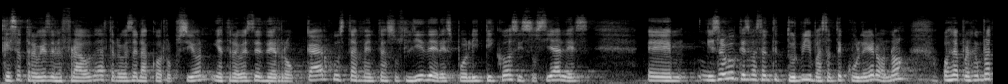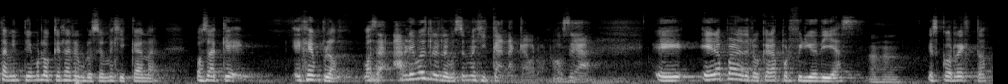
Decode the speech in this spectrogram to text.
que es a través del fraude, a través de la corrupción y a través de derrocar justamente a sus líderes políticos y sociales. Eh, y es algo que es bastante turbio y bastante culero, ¿no? O sea, por ejemplo, también tenemos lo que es la Revolución Mexicana. O sea, que, ejemplo, o sea, hablemos de la Revolución Mexicana, cabrón. O sea, eh, era para derrocar a Porfirio Díaz. Ajá. Es correcto.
